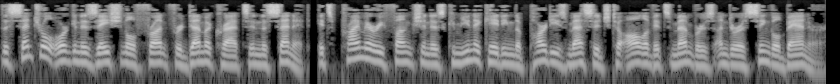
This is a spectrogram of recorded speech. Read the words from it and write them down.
The central organizational front for Democrats in the Senate, its primary function is communicating the party's message to all of its members under a single banner.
